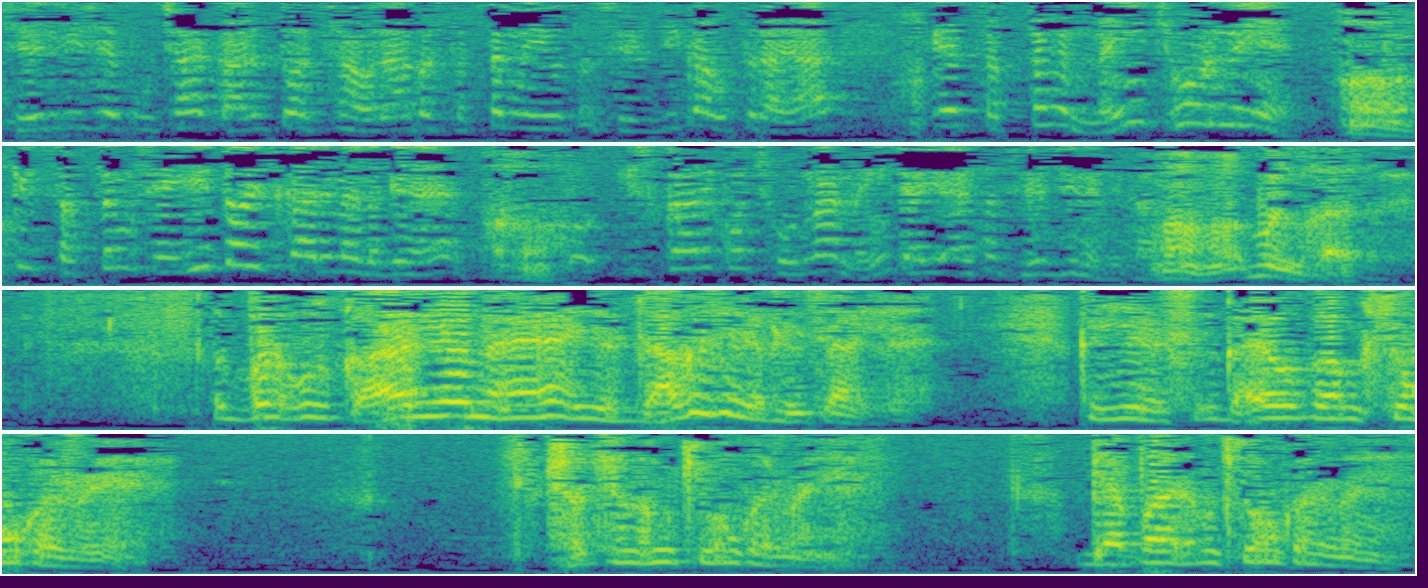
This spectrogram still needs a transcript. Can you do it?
सेठ जी से पूछा कार्य तो अच्छा हो रहा है, पर सत्संग नहीं हो। तो सेठ जी का उत्तर आया कि सत्संग नहीं छोड़नी है। क्योंकि सत्संग से ही तो इस कार्य में लगे हैं। तो इस कार्य को छोड़ना नहीं चाहिए, ऐसा सेठ जी ने लिखा पर उस कार्य में ये जागृति रखनी चाहिए कि ये गायों का हम क्यों कर रहे हैं? सत्संग हम क्यों कर रहे हैं? व्यापार हम क्यों कर रहे हैं?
